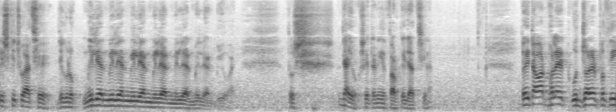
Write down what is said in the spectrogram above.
বেশ কিছু আছে, যেগুলো million million million million million million view হয়। তো যাই হোক, সেটা নিয়ে তর্কে যাচ্ছি না। তো এটা হওয়ার ফলে উজ্জ্বলের প্রতি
